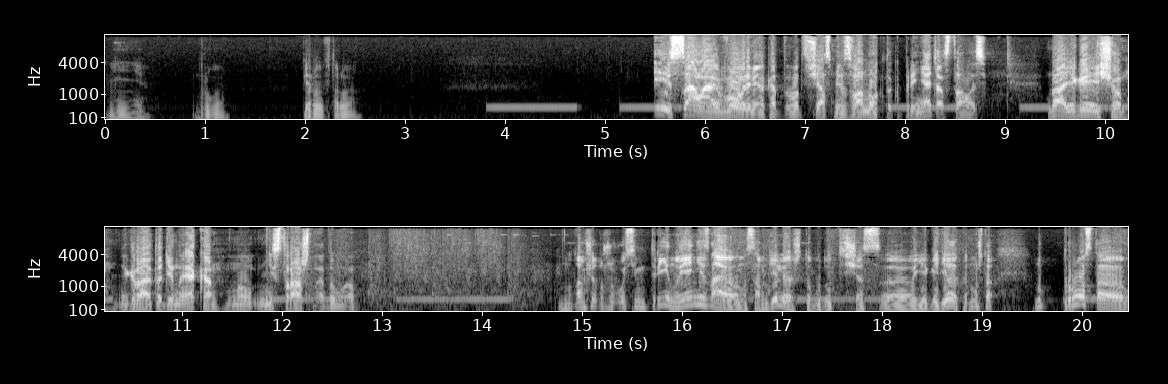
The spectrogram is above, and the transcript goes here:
Не-не-не, другую. Первую, вторую. И самое вовремя, как вот сейчас мне звонок только принять осталось. Да, EG еще играют один eco, ну, не страшно, я думаю. Ну, там счет уже 8-3, но я не знаю, на самом деле, что будут сейчас э, EG делать, потому что, ну, просто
